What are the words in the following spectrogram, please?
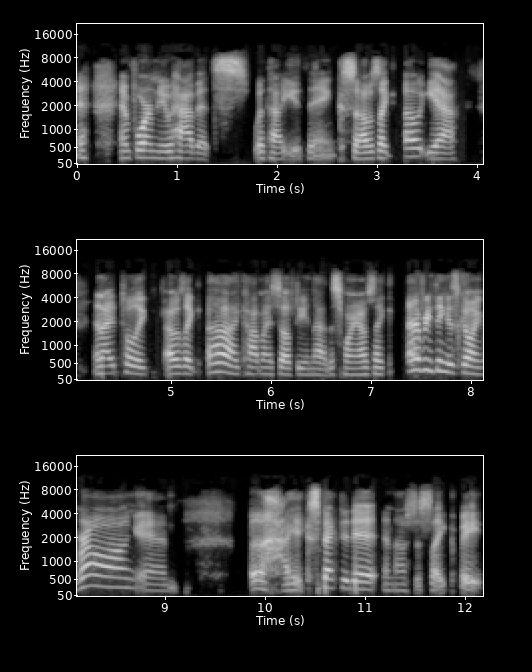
and form new habits with how you think. So I was like, oh, yeah. And I totally, I was like, oh, I caught myself doing that this morning. I was like, everything is going wrong. And ugh, I expected it. And I was just like, wait,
